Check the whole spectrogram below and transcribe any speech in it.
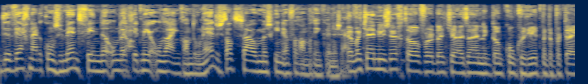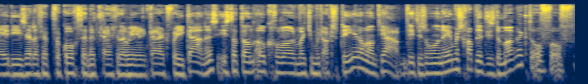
de weg naar de consument vinden, omdat Ja. je het meer online kan doen. Hè? Dus dat zou misschien een verandering kunnen zijn. En wat jij nu zegt over dat je uiteindelijk dan concurreert met de partijen die je zelf hebt verkocht. en dat krijg je dan weer een keihard voor je kanus. Is dat dan ook gewoon wat je moet accepteren? Want ja, dit is ondernemerschap, dit is de markt. Of, of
